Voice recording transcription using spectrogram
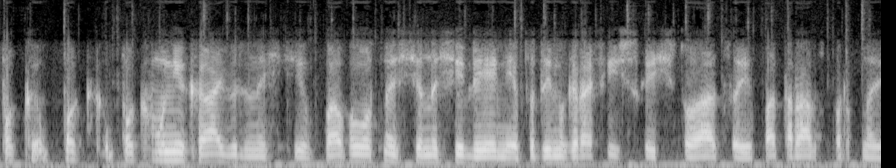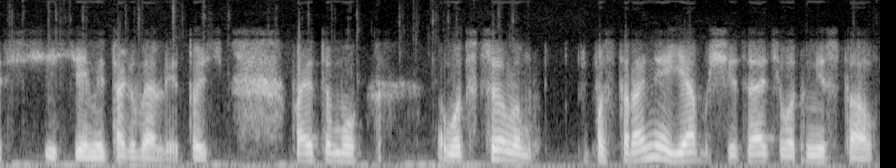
по, по, по коммуникабельности, по плотности населения, по демографической ситуации, по транспортной системе и так далее. То есть, поэтому вот в целом по стране я бы считать вот не стал.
